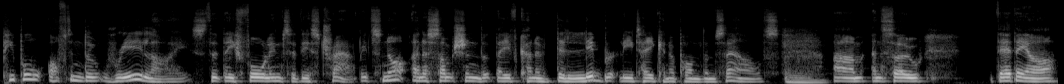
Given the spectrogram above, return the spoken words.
people often don't realize that they fall into this trap. It's not an assumption that they've kind of deliberately taken upon themselves. Um, and so there they are,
